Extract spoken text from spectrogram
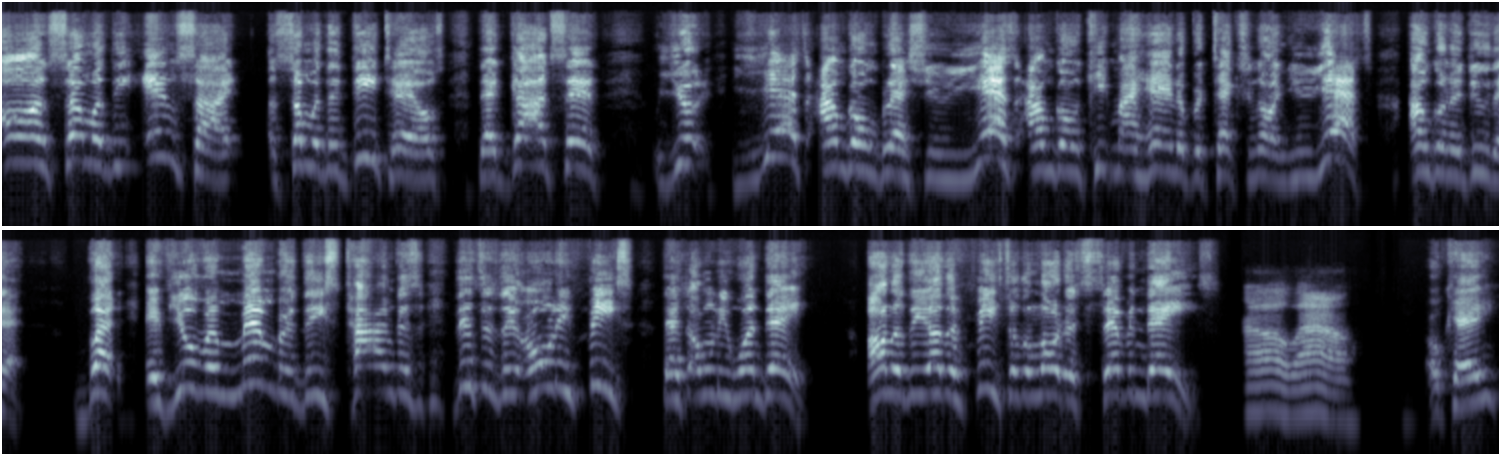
on some of the insight, uh, some of the details that God said, you yes, I'm going to bless you. Yes, I'm going to keep my hand of protection on you. Yes, I'm going to do that. But if you remember these times, this, this is the only feast that's only one day. All of the other feasts of the Lord are seven days. Oh, wow. Okay.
